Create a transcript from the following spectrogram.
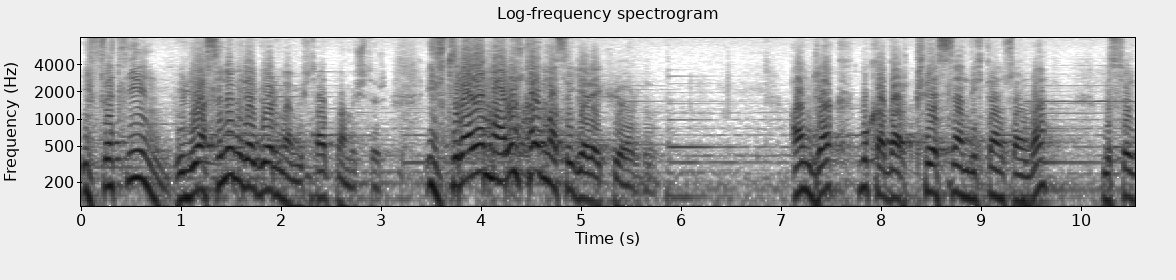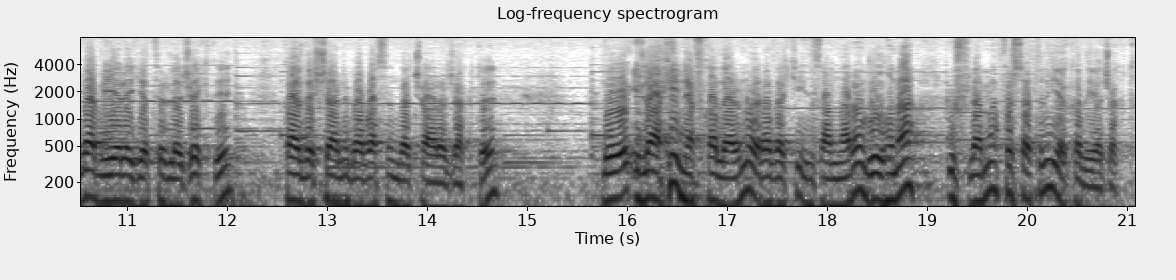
iffetliğin hülyasını bile görmemiş, tatmamıştır. İftiraya maruz kalması gerekiyordu. Ancak bu kadar preslendikten sonra Mısır'da bir yere getirilecekti. Kardeşlerini babasını da çağıracaktı. Bu ilahi nefkalerini oradaki insanların ruhuna üfleme fırsatını yakalayacaktı.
